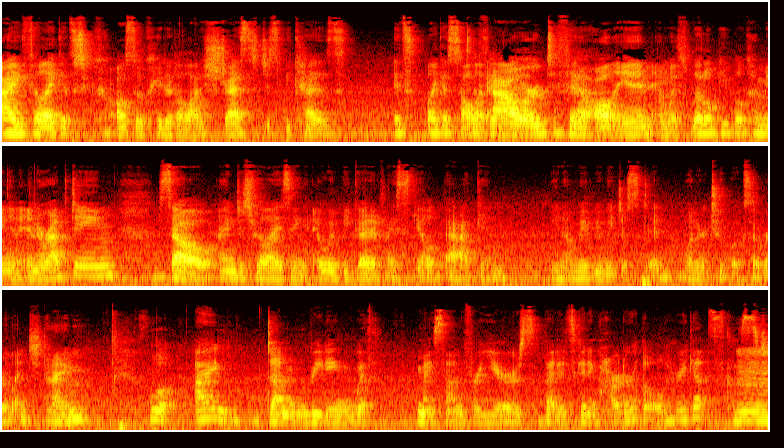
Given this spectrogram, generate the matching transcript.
i feel like it's also created a lot of stress just because it's like a solid it hour to fit Yeah. it all in and with little people coming and interrupting so i'm just realizing it would be good if i scaled back and you know maybe we just did one or two books over lunchtime Well, I've done reading with my son for years, but it's getting harder the older he gets because just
